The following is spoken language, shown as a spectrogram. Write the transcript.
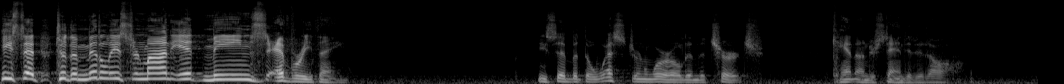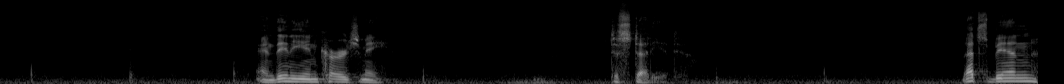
He said, to the Middle Eastern mind, it means everything. He said, but the Western world and the church can't understand it at all. And then he encouraged me to study it. That's been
